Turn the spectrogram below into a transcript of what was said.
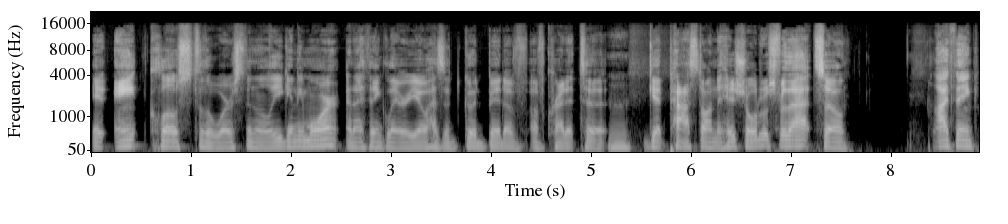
it ain't close to the worst in the league anymore. And I think Larry O has a good bit of, of credit to mm. get passed on to his shoulders for that. So I think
